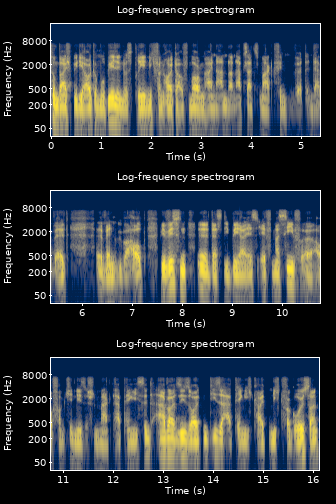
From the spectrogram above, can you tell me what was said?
zum Beispiel die Automobilindustrie nicht von heute auf morgen einen anderen Absatzmarkt finden wird in der Welt, äh, wenn überhaupt. Wir wissen, äh, dass die BASF massiv äh, auch vom chinesischen Markt abhängig sind, aber sie sollten diese Abhängigkeit nicht vergrößern.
